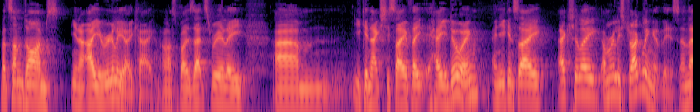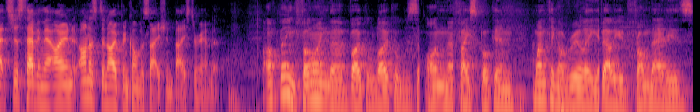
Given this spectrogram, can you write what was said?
But sometimes, you know, are you really okay? And I suppose that's really um, you can actually say if they how you doing, and you can say actually I'm really struggling at this, and that's just having that own honest and open conversation based around it. I've been following the vocal locals on uh, Facebook, and one thing I really valued from that is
